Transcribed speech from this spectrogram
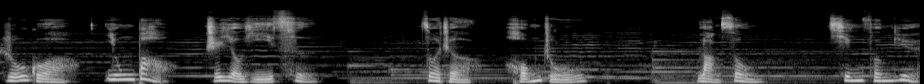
如果拥抱只有一次，作者：红烛，朗诵：清风月。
